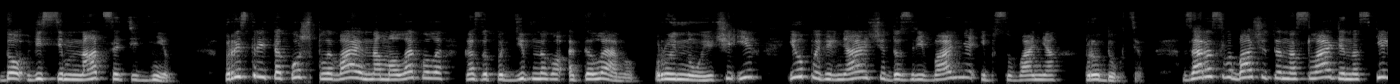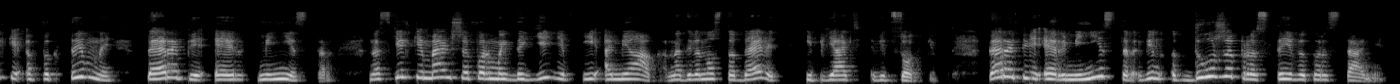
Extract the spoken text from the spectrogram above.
до 18 днів. Пристрій також впливає на молекули газоподібного етилену, руйнуючи їх і уповільняючи дозрівання і псування продуктів. Зараз ви бачите на слайді, наскільки ефективний Therapy Air Minister, наскільки менше формальдегідів і аміака на 99,5%. Air Minister, він дуже простий в використанні.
